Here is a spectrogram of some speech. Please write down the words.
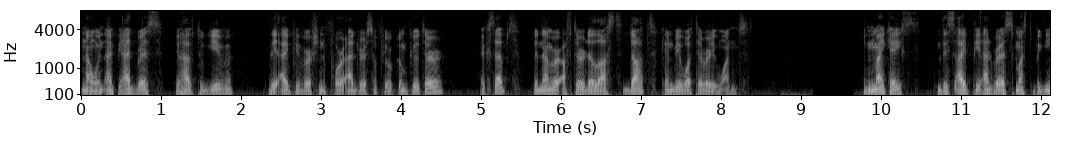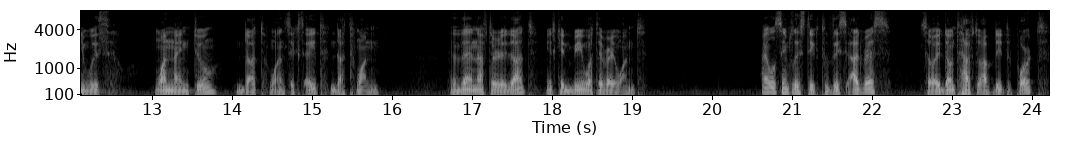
Now in IP address you have to give the IP version 4 address of your computer except the number after the last dot can be whatever you want. In my case, this IP address must begin with 192.168.1 and then after the dot it can be whatever I want. I will simply stick to this address so I don't have to update the port.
